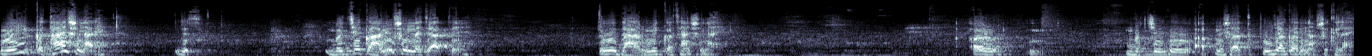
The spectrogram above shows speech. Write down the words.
वही कथाएँ सुनाए, जिस बच्चे कहानी सुनना चाहते हैं। तो वो धार्मिक कथाएँ सुनाए। और बच्चे को अपने साथ पूजा करना सिखलाए।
